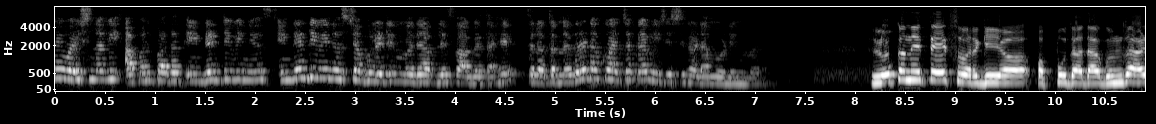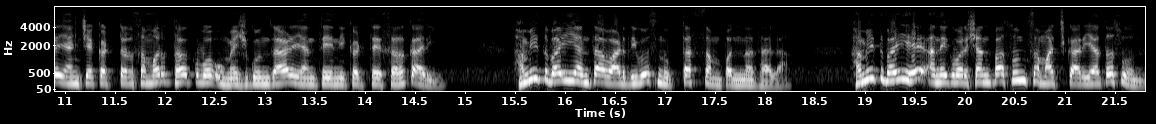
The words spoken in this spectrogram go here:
मी वैष्णवी. आपण पाहतात Indian TV news. Indian TV न्यूजच्या बुलेटिनमध्ये आपले स्वागत आहे. चला तर नजर टाकू आजच्या काही विशेष घडामोडींवर. लोकनेते स्वर्गीय पप्पूदादा गुंजाळ यांचे कट्टर समर्थक व उमेश गुंजाळ यांचे निकटचे सहकारी. हमीदभाई यांचा वाढदिवस नुकताच संपन्न झाला. हमीदभाई हे अनेक वर्षांपासून समाजकार्यात असून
